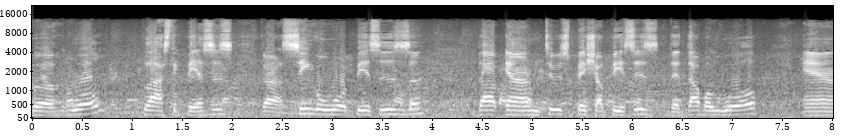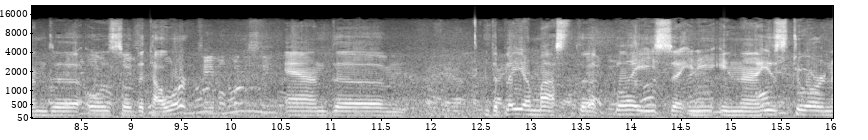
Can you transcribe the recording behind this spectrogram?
uh, wall, plastic pieces. There are single wall pieces, and two special pieces: the double wall and uh, also the tower. And um, the player must uh, place uh, in, in uh, his turn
